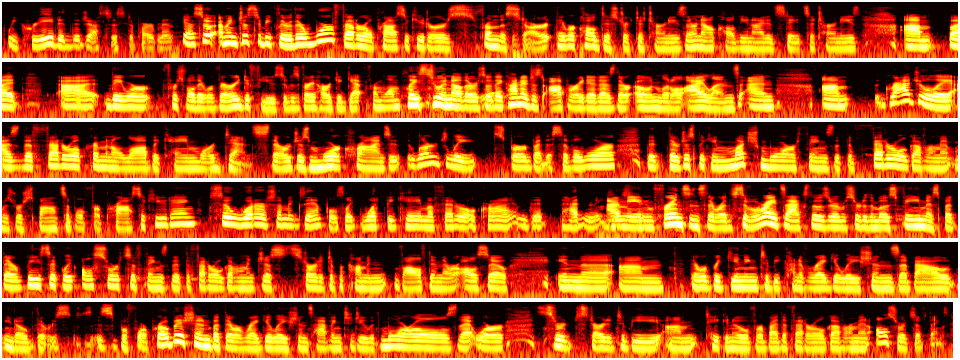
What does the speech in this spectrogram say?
we created the Justice Department. Yeah, so I mean, just to be clear, there were federal prosecutors from the start. They were called district attorneys. They're now called United States attorneys. Um, but uh, they were, first of all, they were very diffuse. It was very hard to get from one place to another. So yeah. they kind of just operated as their own little islands. And um, gradually, as the federal criminal law became more dense, there were just more crimes, largely spurred by the Civil War, that there just became much more things that the federal government was responsible for prosecuting. So, what are some examples? Like, what became a federal crime that hadn't existed? I mean, for instance, there were the Civil Rights Acts, those are sort of the most famous, but they're basically all sorts of things that the federal government just started to become involved in. There were also in the, um, there were beginning to be kind of regulations about, you know, there was before prohibition, but there were regulations having to do with morals that were sort of started to be um, taken over by the federal government, all sorts of things.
